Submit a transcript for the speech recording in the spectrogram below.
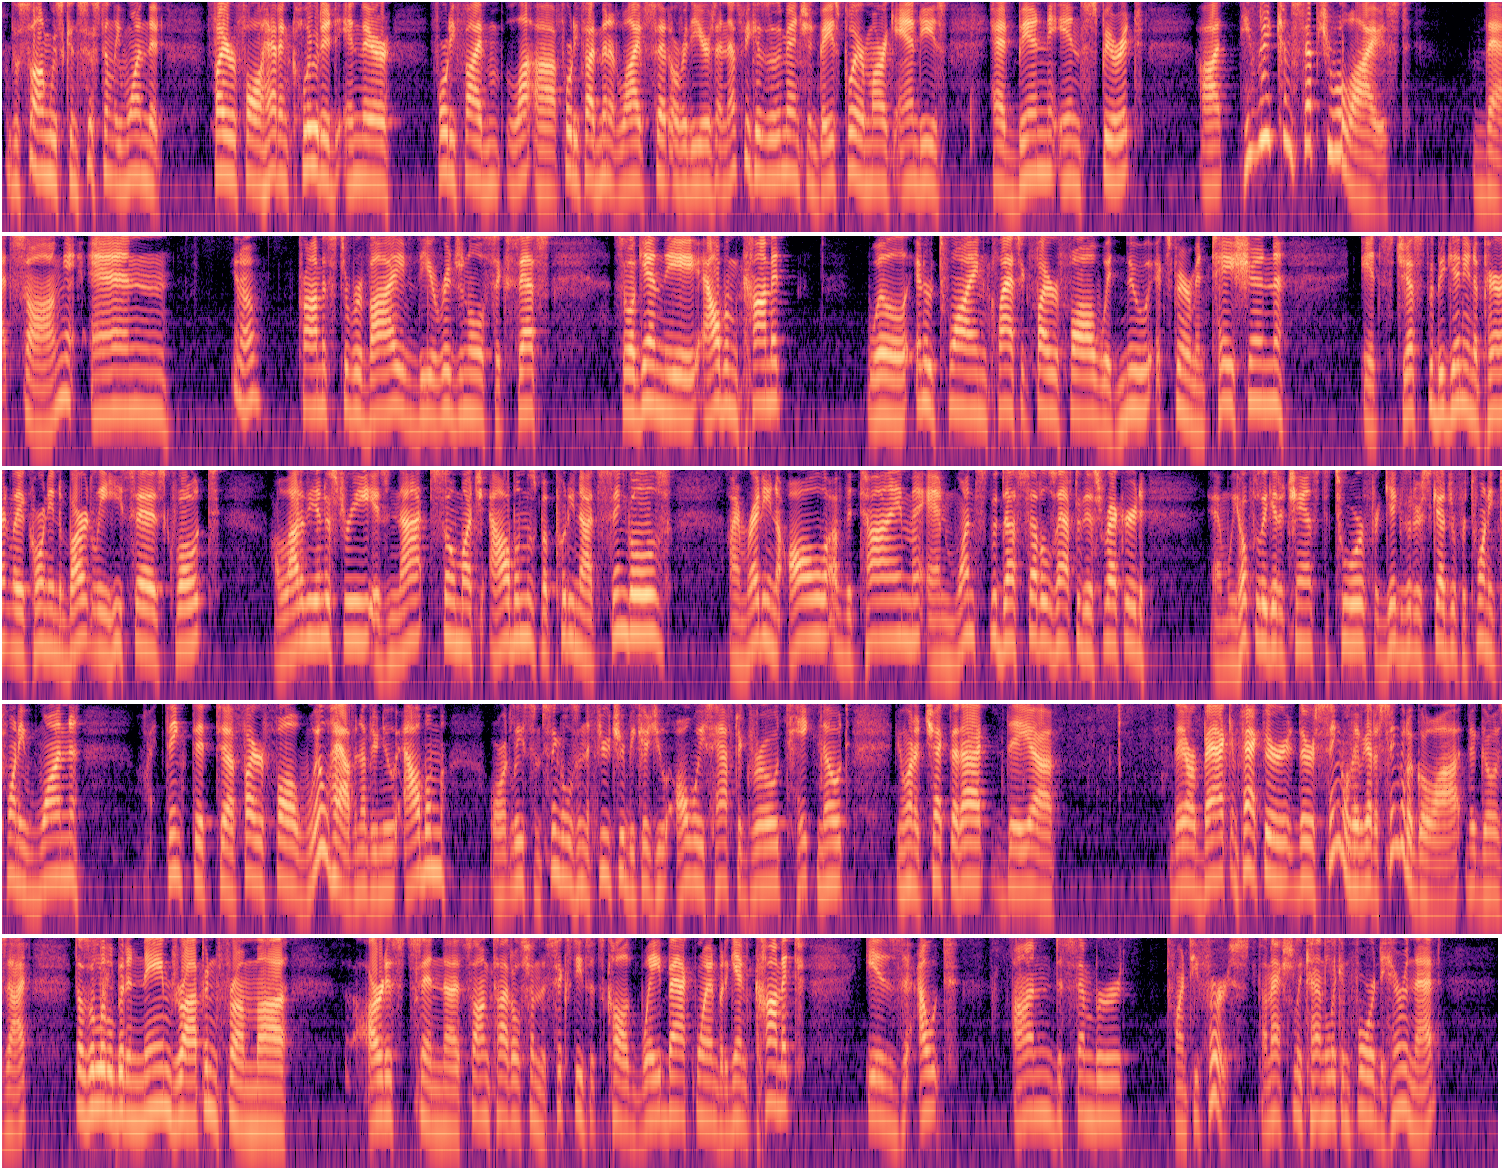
The song was consistently one that Firefall had included in their 45, uh, 45 minute live set over the years, and that's because, as I mentioned, bass player Mark Andes had been in spirit. Uh, he reconceptualized that song and, you know, promised to revive the original success. So, again, the album Comet will intertwine classic Firefall with new experimentation. It's just the beginning, apparently, according to Bartley. He says, quote, a lot of the industry is not so much albums, but putting out singles. I'm writing all of the time, and once the dust settles after this record, and we hopefully get a chance to tour for gigs that are scheduled for 2021, I think that uh, Firefall will have another new album or at least some singles in the future because you always have to grow. Take note. If you want to check that out, they uh, they are back. In fact, they're they're single. They've got a single to go out that goes out. Does a little bit of name dropping from uh, artists and uh, song titles from the '60s. It's called Way Back When. But again, Comet is out on December 21st. I'm actually kind of looking forward to hearing that,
